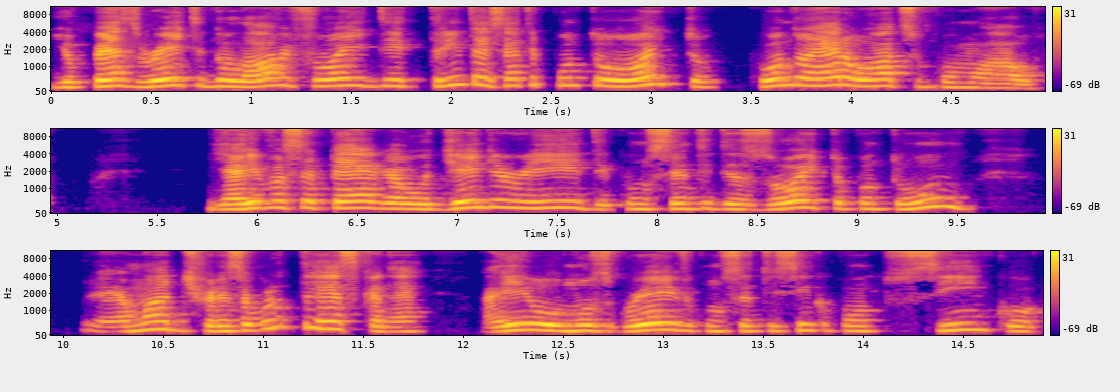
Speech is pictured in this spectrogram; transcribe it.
E o pass rate do Love foi de 37,8 quando era o Watson como alvo. E aí você pega o Jandy Reed com 118,1, é uma diferença grotesca, né? Aí o Musgrave com 105,5,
